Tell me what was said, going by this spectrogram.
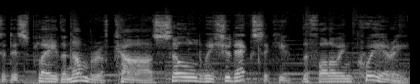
To display the number of cars sold we should execute the following query.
